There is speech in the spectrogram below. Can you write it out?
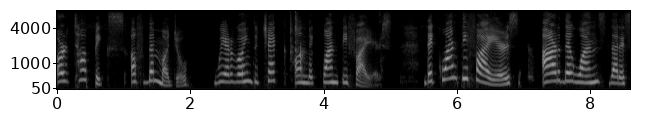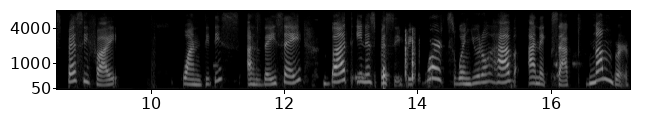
our topics of the module, we are going to check on the quantifiers. The quantifiers are the ones that specify quantities, as they say, but in specific words when you don't have an exact number,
